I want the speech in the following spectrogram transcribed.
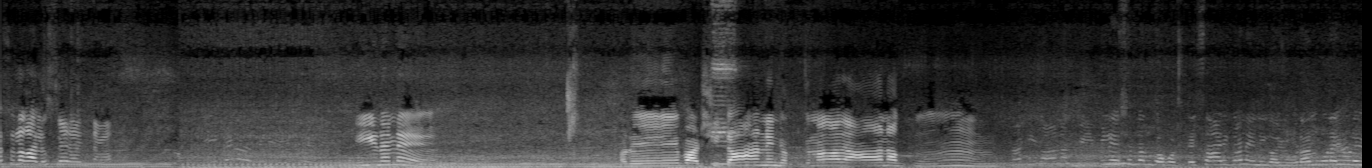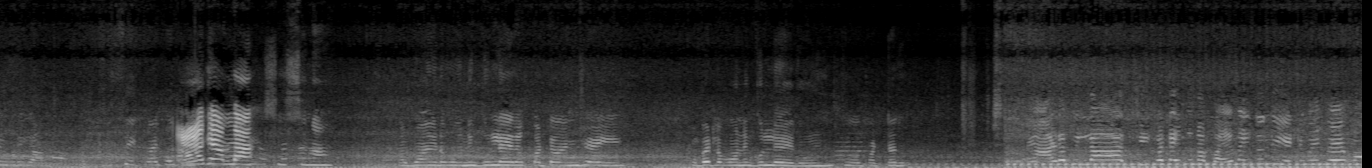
సన్యాసులు కలుస్తాడంట. ఈయననే అరే వర్షిత నేను చెప్తున్నా కదా నాకు మ్మ్. నాకు ఇక నాకు బీపీ లేచింది అనుకో కొట్టేసారిగా నేను ఇక చూడాలి కూడా చూడ చూడిగా ఎక్కువైపోతుంది. ఆగే అమ్మా చూస్తున్నా. అబ్బా ఇక్కడ పోనీకి కూడా లేదు ఒక్క టర్న్ చేయి ఇట్లా పోనీకి లేదు. పట్టదు. ఆడపిల్ల చీకటి అయితే నాకు భయం అవుతుంది ఎటు పోయిందో ఏమో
